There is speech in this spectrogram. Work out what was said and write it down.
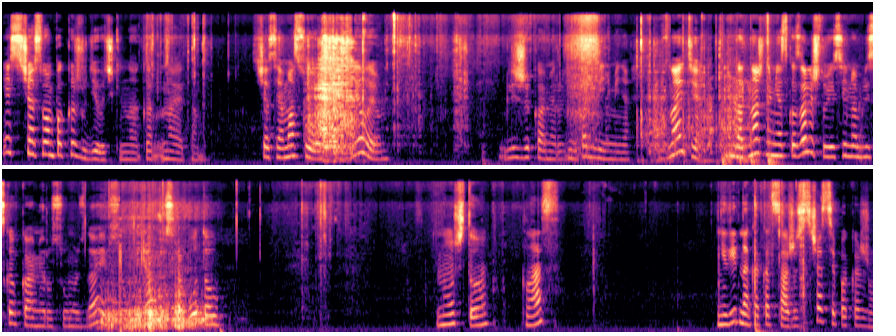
Я сейчас вам покажу, девочки, на, на этом. Сейчас я массовочку сделаю. Ближе камеру, не подвинь меня. Знаете, однажды мне сказали, что я сильно близко в камеру сунусь, да, и все, у меня уже сработал. Ну что, класс? Не видно, как отсажу. Сейчас я покажу.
